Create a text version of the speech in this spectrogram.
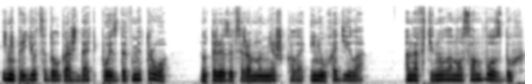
и не придется долго ждать поезда в метро. Но Тереза все равно мешкала и не уходила. Она втянула носом воздух.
